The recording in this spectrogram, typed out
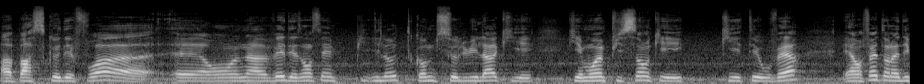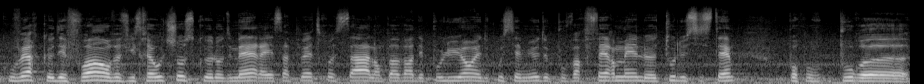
Ah, parce que des fois, on avait des anciens pilotes comme celui-là qui est, qui est moins puissant, qui, qui était ouvert. Et en fait, on a découvert que des fois, on veut filtrer autre chose que l'eau de mer et ça peut être sale, on peut avoir des polluants et du coup, c'est mieux de pouvoir fermer le, tout le système pour, pour, pour, euh,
